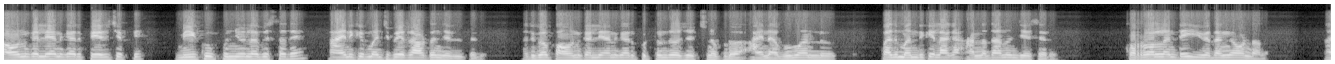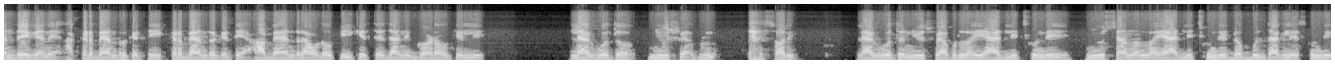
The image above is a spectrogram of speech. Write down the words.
పవన్ కళ్యాణ్ గారి పేరు చెప్పి మీకు పుణ్యం లభిస్తుంది ఆయనకి మంచి పేరు రావడం జరుగుతుంది. అదిగో పవన్ కళ్యాణ్ గారు పుట్టినరోజు వచ్చినప్పుడు ఆయన అభిమానులు పది మందికి ఇలాగా అన్నదానం చేశారు. కుర్రోళ్ళు అంటే ఈ విధంగా ఉండాలి. అంతేగాని అక్కడ బ్యానర్ కట్టి ఇక్కడ బ్యానర్ కట్టి ఆ బ్యానర్ ఎవడో పీకెత్తే దాన్ని గొడవకి వెళ్ళి లేకపోతే న్యూస్ పేపర్ సారీ లేకపోతే న్యూస్ పేపర్లో యాడ్లు ఇచ్చుకుంది న్యూస్ ఛానల్లో యాడ్లు ఇచ్చుకుంది డబ్బులు తగిలేసుకుంది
